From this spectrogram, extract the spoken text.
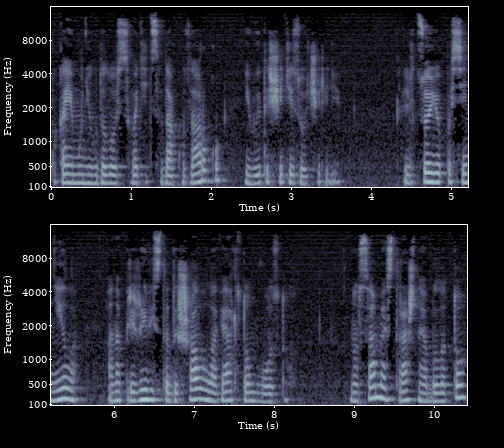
пока ему не удалось схватить Садаку за руку и вытащить из очереди. Лицо ее посинело, она прерывисто дышала, ловя ртом воздух. Но самое страшное было то,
